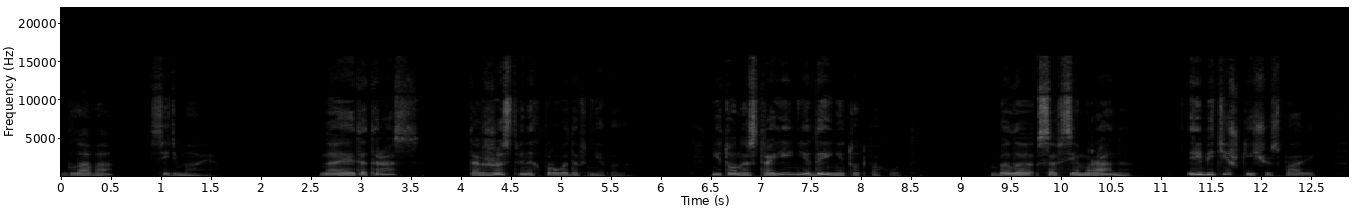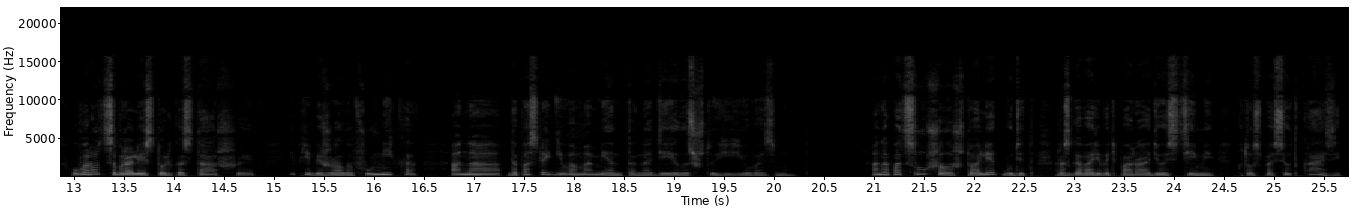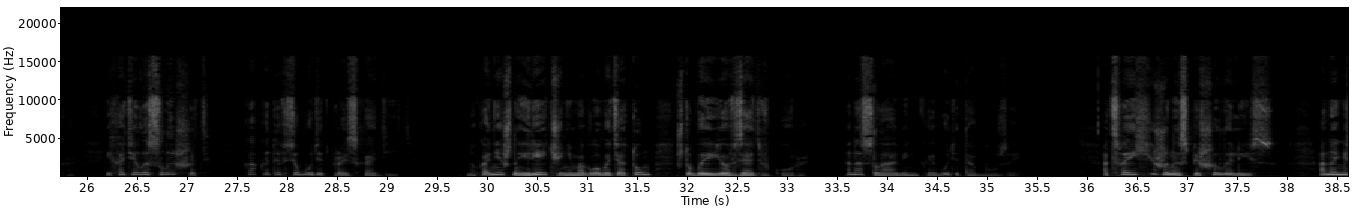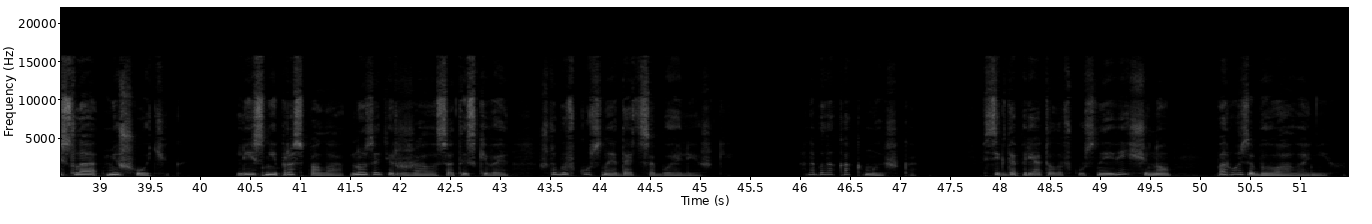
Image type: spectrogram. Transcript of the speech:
Глава седьмая. На этот раз торжественных проводов не было. Не то настроение, да и не тот поход. Было совсем рано, ребятишки еще спали, у ворот собрались только старшие, и прибежала Фумика. Она до последнего момента надеялась, что ее возьмут. Она подслушала, что Олег будет разговаривать по радио с теми, кто спасет Казика, и хотела слышать, как это все будет происходить. Но, конечно, и речи не могло быть о том, чтобы ее взять в горы. Она слабенькая, будет обузой. От своей хижины спешила Лис. Она несла мешочек. Лис не проспала, но задержалась, отыскивая, чтобы вкусное дать с собой Олежке. Она была как мышка. Всегда прятала вкусные вещи, но порой забывала о них.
